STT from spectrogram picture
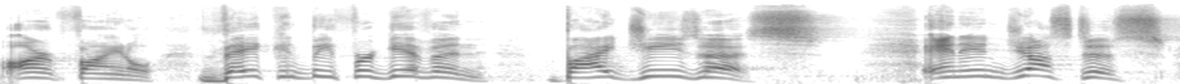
aren't final. They can be forgiven by Jesus and injustice,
